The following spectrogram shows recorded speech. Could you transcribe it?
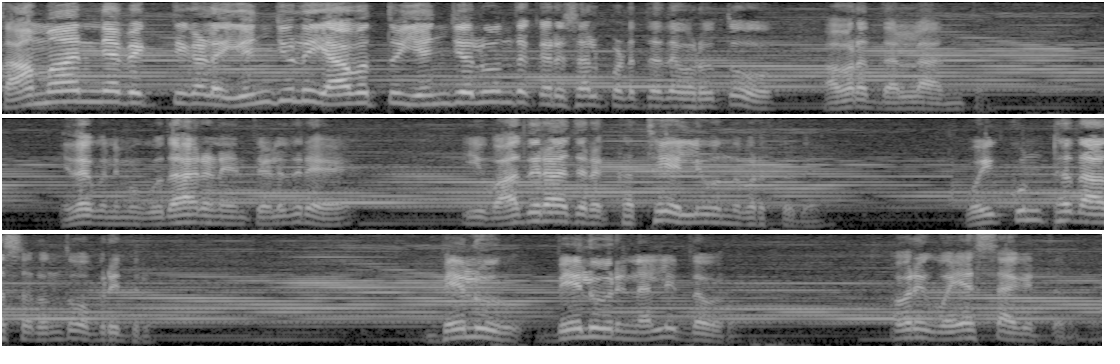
ಸಾಮಾನ್ಯ ವ್ಯಕ್ತಿಗಳ ಎಂಜಲು ಯಾವತ್ತು ಎಂಜಲು ಅಂತ ಕರೆಸಲ್ಪಡುತ್ತದೆ ಹೊರತು ಅವರದ್ದಲ್ಲ ಅಂತ. ಇದಕ್ಕೆ ನಿಮಗೆ ಉದಾಹರಣೆ ಅಂತ ಹೇಳಿದ್ರೆ, ಈ ವಾದಿರಾಜರ ಕಥೆಯಲ್ಲಿ ಒಂದು ಬರ್ತದೆ. ವೈಕುಂಠದಾಸರು ಅಂತ ಒಬ್ಬರಿದ್ರು ಬೇಲೂರು ಬೇಲೂರಿನಲ್ಲಿ ಇದ್ದವರು ಅವರಿಗೆ ವಯಸ್ಸಾಗಿತ್ತಂತೆ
